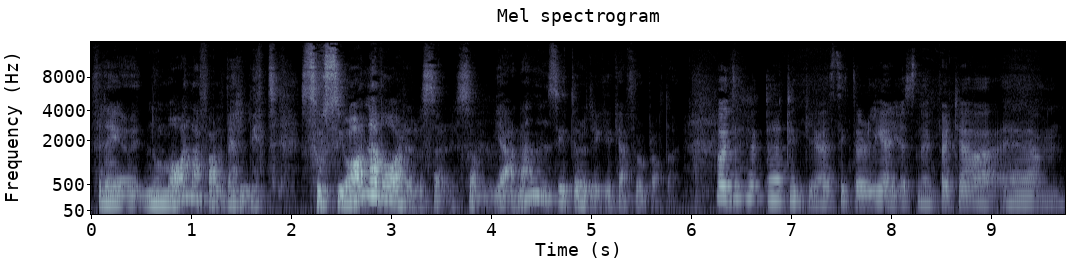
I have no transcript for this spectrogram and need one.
För det är i normala fall väldigt sociala varelser som gärna sitter och dricker kaffe och pratar. Och det här tänker jag, jag sitter och ler just nu för att jag... Ehm,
